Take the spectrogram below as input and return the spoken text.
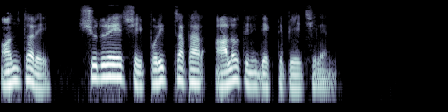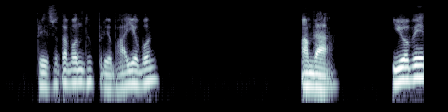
অন্তরে সুদূরের সেই পরিত্রাতার আলো তিনি দেখতে পেয়েছিলেন। প্রিয় শ্রোতা বন্ধু, প্রিয় ভাই ও বোন, আমরা ইয়োবের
